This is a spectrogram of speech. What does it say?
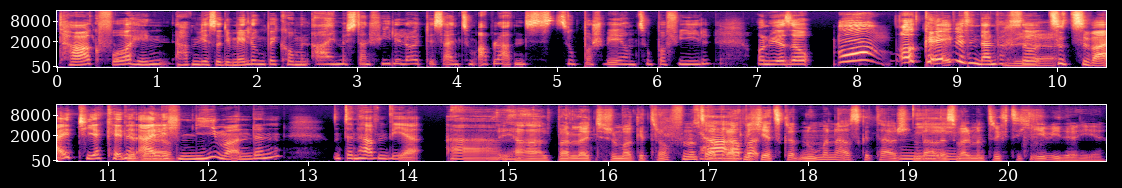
Tag vorhin haben wir so die Meldung bekommen, ah, ihr müsst dann viele Leute sein zum Abladen, es ist super schwer und super viel. Und wir so, "Mm, okay, wir sind einfach so Ja. zu zweit hier, kennen Genau. eigentlich niemanden. Und dann haben wir ähm, ja, ein paar Leute schon mal getroffen und so, Ja, aber auch aber- nicht jetzt gerade Nummern ausgetauscht und Nee. alles, weil man trifft sich eh wieder hier.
